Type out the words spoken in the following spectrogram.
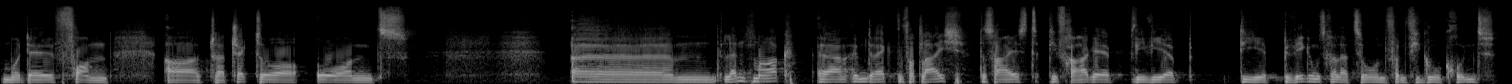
Modell von äh, Trajector und ähm, Landmark äh, im direkten Vergleich. Das heißt, die Frage, wie wir die Bewegungsrelation von Figur Grund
